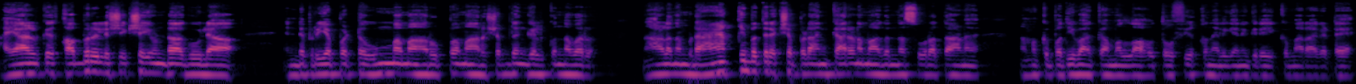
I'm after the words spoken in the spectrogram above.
അയാൾക്ക് ഖബറിൽ ശിക്ഷയുണ്ടാകൂല. എന്റെ പ്രിയപ്പെട്ട ഉമ്മമാർ ഉപ്പമാർ ശബ്ദം കേൾക്കുന്നവർ നാളെ നമ്മുടെ ആക്കിബത്ത് രക്ഷപ്പെടാൻ കാരണമാകുന്ന സൂറത്താണ് നമുക്ക് പതിവാക്കാം. അള്ളാഹു തോഫീഖ് നൽകി അനുഗ്രഹിക്കുമാറാകട്ടെ.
